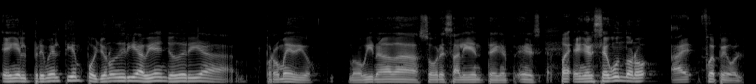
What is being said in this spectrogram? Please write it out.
en el primer tiempo yo no diría bien, yo diría promedio. No vi nada sobresaliente. En el, en el- Pues- en el segundo no, fue peor.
